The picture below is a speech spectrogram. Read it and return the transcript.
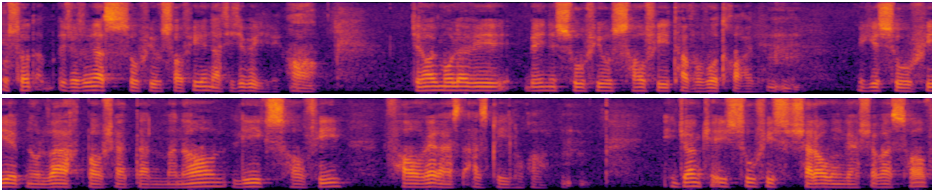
استاد اجازه از صوفی و صافی نتیجه بگیریم. ها. جناب مولوی بین صوفی و صافی تفاوت قائله میگه صوفی ابن الوقت باشد در منال لیک صافی فارغ است از قیل و قال. اینجا هم که ای صوفی شراب اونگه شود صاف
